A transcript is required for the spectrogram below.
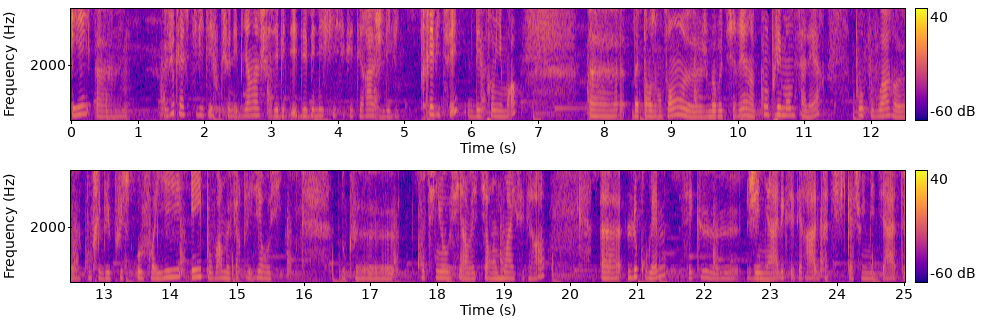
Et vu que l'activité fonctionnait bien, je faisais des bénéfices, etc., je l'ai très vite fait, dès le premier mois. Euh, bah, de temps en temps, euh, je me retirais un complément de salaire pour pouvoir euh, contribuer plus au foyer et pouvoir me faire plaisir aussi. Donc, continuer aussi à investir en moi, etc. le problème, c'est que génial, etc., gratification immédiate,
